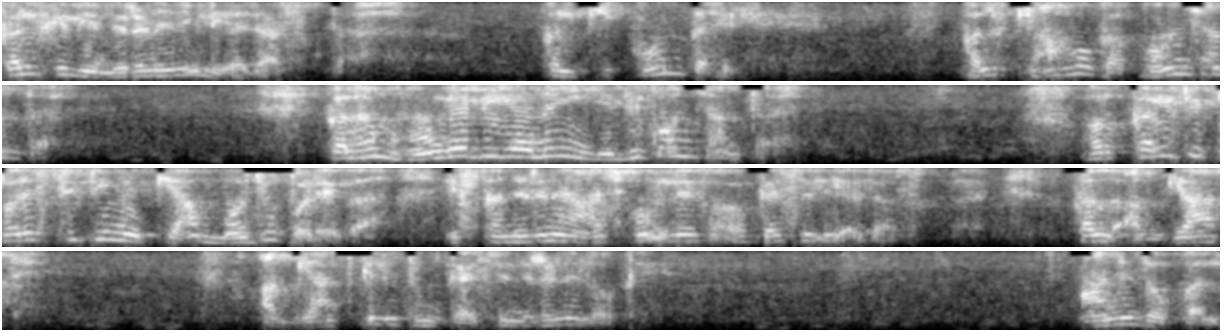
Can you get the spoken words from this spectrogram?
कल के लिए निर्णय नहीं लिया जा सकता। कल की कौन कहे कल क्या होगा? कौन जानता है? कल हम होंगे भी या नहीं, ये भी कौन जानता है? और कल की परिस्थिति में क्या मौजूद पड़ेगा? इसका निर्णय आज कौन लेगा और कैसे लिया जा सकता है? कल अज्ञात है। अज्ञात के लिए तुम कैसे निर्णय लोगे? आने दो कल।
